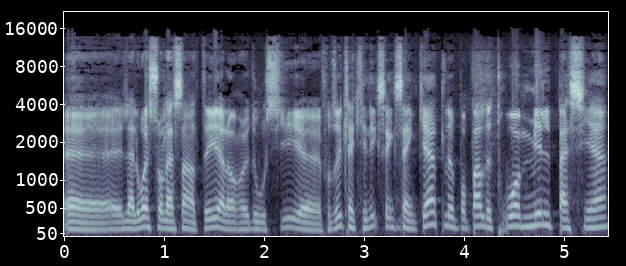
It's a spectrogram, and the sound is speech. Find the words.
euh, la loi sur la santé. Alors un dossier, il faut dire que la clinique 554, là, on parle de 3000 patients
